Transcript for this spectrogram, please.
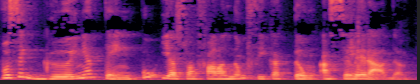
você ganha tempo e a sua fala não fica tão acelerada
